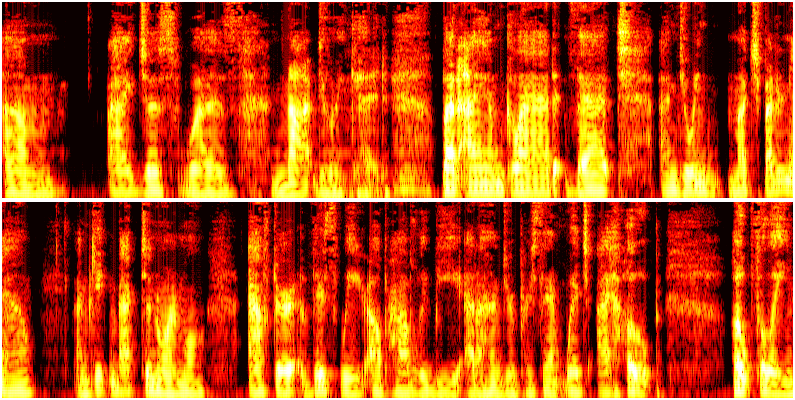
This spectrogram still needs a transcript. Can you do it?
Um, I just was not doing good. But I am glad that I'm doing much better now. I'm getting back to normal. After this week, I'll probably be at 100%, which I hope, hopefully.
